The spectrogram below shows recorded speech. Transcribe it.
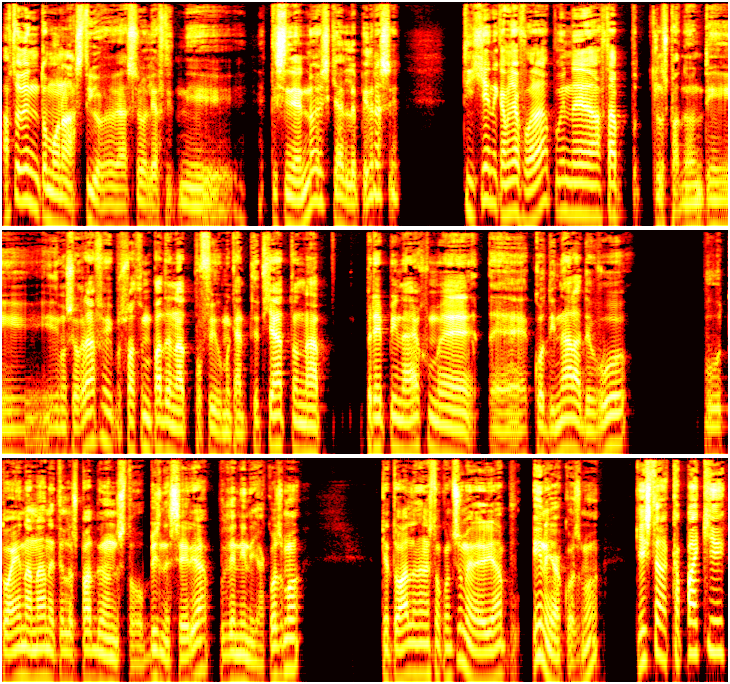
Αυτό δεν είναι το μόνο αστείο βέβαια σε όλη αυτή τη, τη συνεννόηση και αλληλεπίδραση. Τυχαίνει καμιά φορά που είναι αυτά που τέλος πάντων οι δημοσιογράφοι προσπαθούμε πάντα να αποφύγουμε κάτι τέτοια. Το να πρέπει να έχουμε ε, κοντινά ραντεβού που το ένα να είναι τέλος πάντων στο business area που δεν είναι για κόσμο και το άλλο να είναι στο consumer area που είναι για κόσμο και ύστερα καπάκι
